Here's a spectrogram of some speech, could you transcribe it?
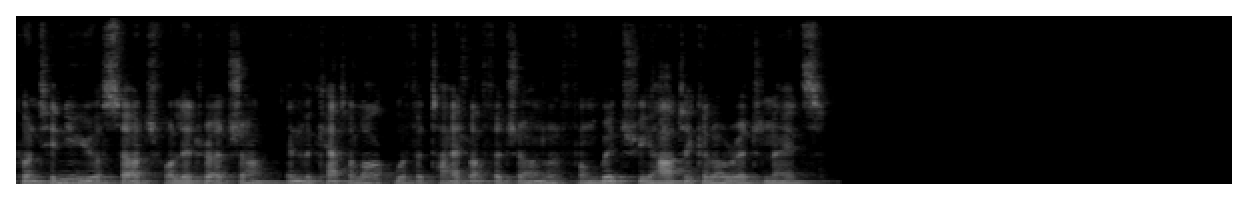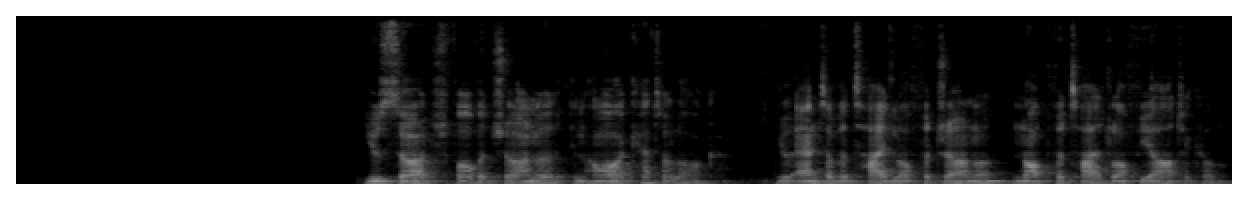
continue your search for literature in the catalog with the title of the journal from which the article originates. You search for the journal in our catalog. You enter the title of the journal, not the title of the article.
